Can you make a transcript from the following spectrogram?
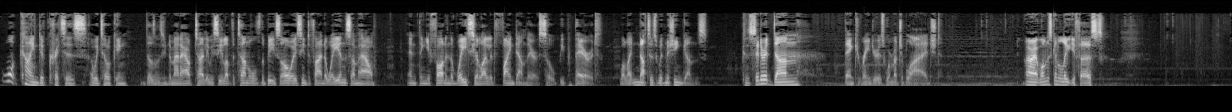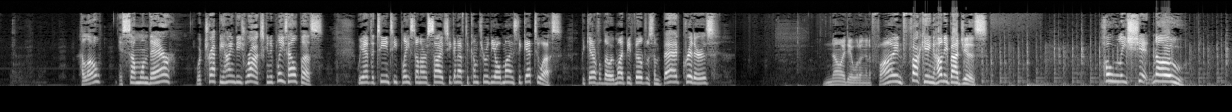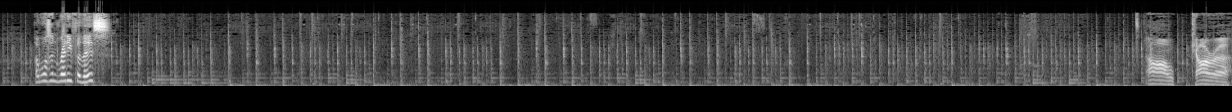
what kind of critters are we talking? Doesn't seem to matter how tightly we seal up the tunnels, the beasts always seem to find a way in somehow. Anything you fought in the waste, you're likely to find down there, so be prepared. Well, like nutters with machine guns. Consider it done. Thank you, Rangers. We're much obliged. Alright, well, I'm just gonna loot you first. Hello? Is someone there? We're trapped behind these rocks. Can you please help us? We have the TNT placed on our side, so you're gonna have to come through the old mines to get to us. Be careful though, it might be filled with some bad critters. No idea what I'm gonna find. Fucking honey badgers! Holy shit, no! I wasn't ready for this! Oh, Kara.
